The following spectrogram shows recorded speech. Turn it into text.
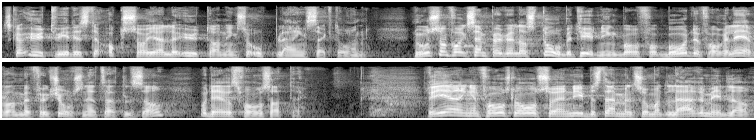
skal utvides til også å gjelde utdannings- og opplæringssektoren, noe som f.eks. vil ha stor betydning både for elever med funksjonsnedsettelser og deres foresatte. Regjeringen foreslår også en ny bestemmelse om at læremidler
